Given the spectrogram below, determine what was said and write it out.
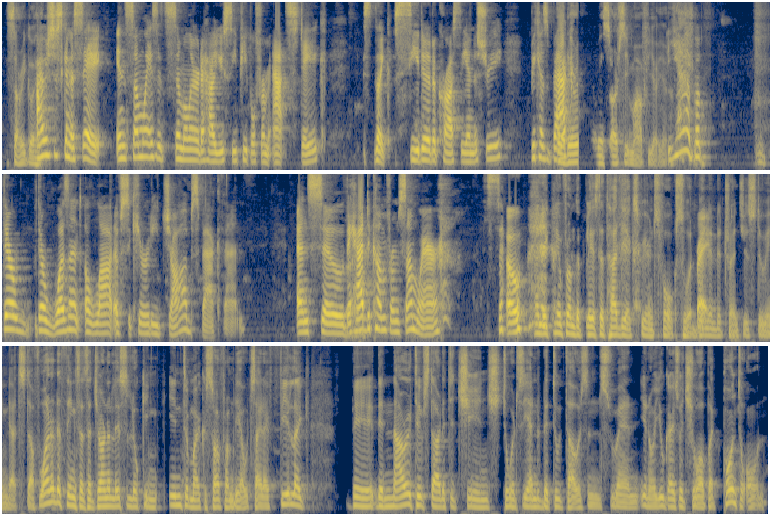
sorry, go ahead. I was just going to say, in some ways, it's similar to how you see people from @stake, like seated across the industry. Because oh, back, oh, RC Mafia, yeah, yeah, sure. but there there wasn't a lot of security jobs back then, and so they had to come from somewhere. So and they came from the place that had the experienced folks who had right. been in the trenches doing that stuff. One of the things as a journalist looking into Microsoft from the outside, I feel like the the narrative started to change towards the end of the 2000s when you know you guys would show up at Pwn2Own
